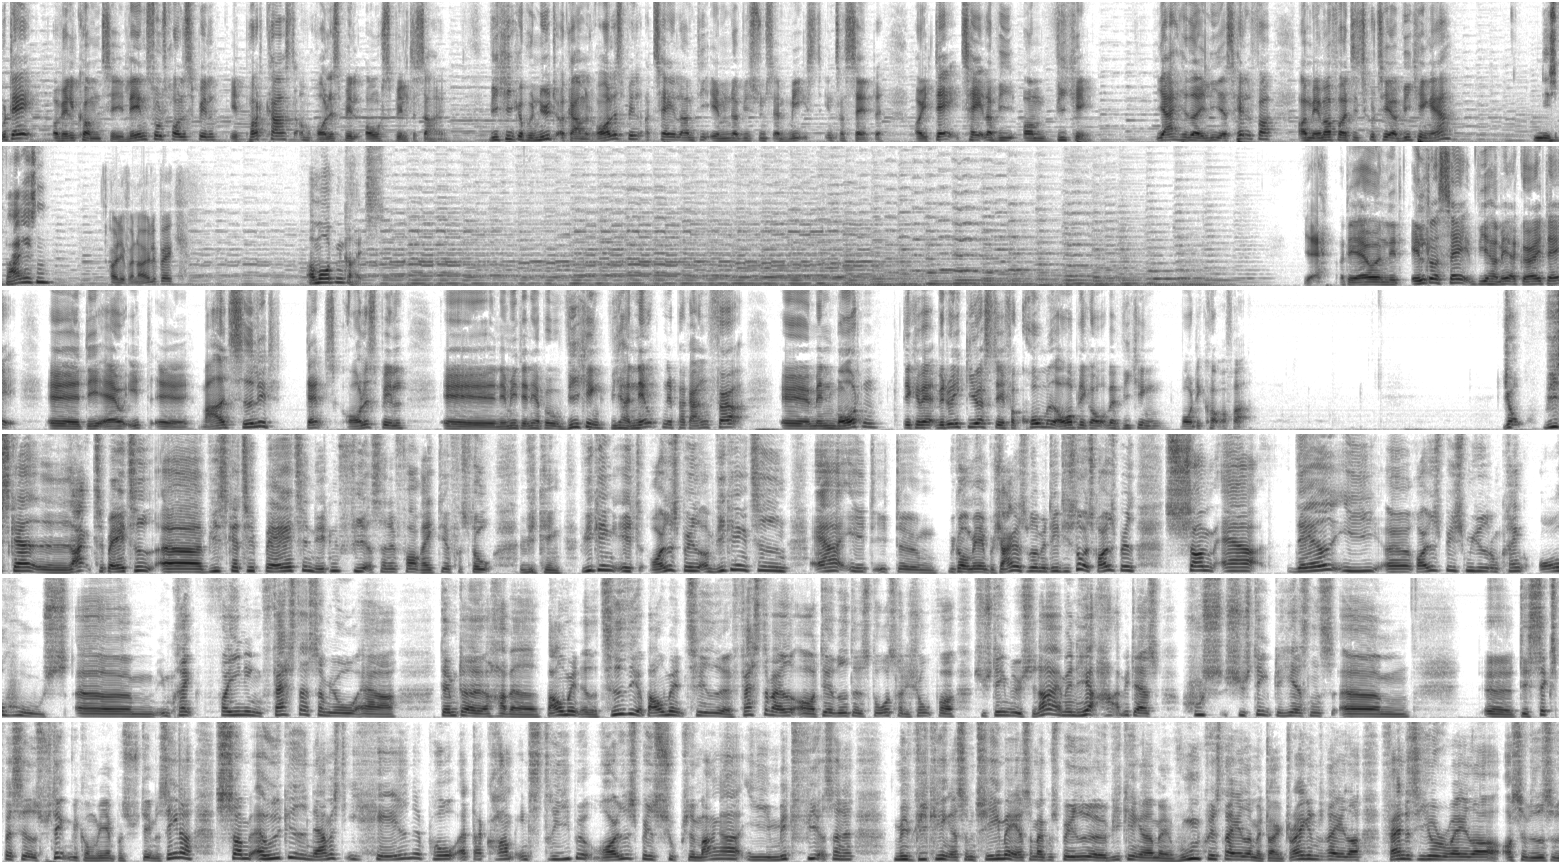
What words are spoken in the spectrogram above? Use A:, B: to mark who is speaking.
A: Goddag og velkommen til Lænestols Rollespil, et podcast om rollespil og spildesign. Vi kigger på nyt og gammelt rollespil og taler om de emner, vi synes er mest interessante. Og i dag taler vi om viking. Jeg hedder Elias Helfer, og med mig for at diskutere viking er...
B: Nis Bakkesen.
C: Oliver Nøglebæk.
D: Og Morten Greis.
A: Ja, og det er jo en lidt ældre sag, vi har med at gøre i dag. Øh, det er jo et øh, meget tidligt dansk rollespil, øh, nemlig den her bog Viking. Vi har nævnt den et par gange før, men Morten, det kan være, vil du ikke give os det forkromede overblik over, hvad Viking, hvor det kommer fra?
D: Jo, vi skal øh, langt tilbage i tid. Uh, vi skal tilbage til 1980'erne for rigtigt at forstå Viking. Viking, et rollespil om vikingetiden, er et, et uh, vi går mere ind på genre men det er et historisk rollespil, som er lavet i uh, rollespilsmiljøet omkring Aarhus, uh, omkring foreningen Fasta, som jo er dem, der har været bagmænd eller tidligere bagmænd til øh, festivalet og derved den store tradition for systemløse scenarier, men her har vi deres hussystem, det her sådan, øhm, øh, det sexbaserede system, vi kommer hjem på systemet senere, som er udgivet nærmest i hælene på, at der kom en stribe rollespilsupplementer i midt-80'erne med vikinger som temaer, så man kunne spille øh, vikinger med RuneQuest-regler, med Dark Dragons-regler, Fantasy Hero-regler osv. osv.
